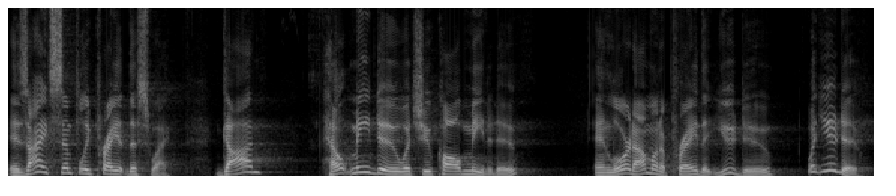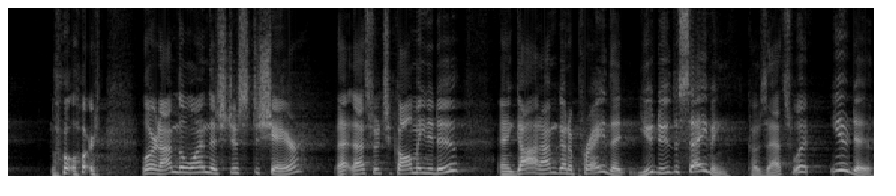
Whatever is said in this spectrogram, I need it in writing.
is I simply pray it this way. God, help me do what you've called me to do. And Lord, I'm going to pray that you do what you do. Lord, Lord, I'm the one that's just to share. That, that's what you call me to do. And God, I'm going to pray that you do the saving because that's what you do.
